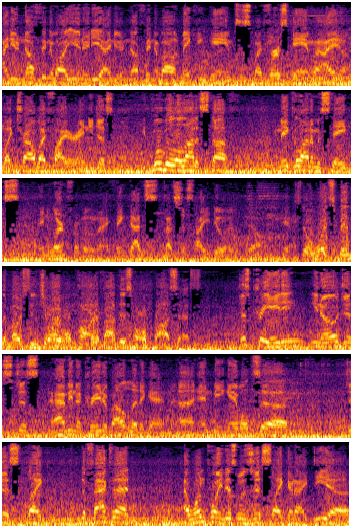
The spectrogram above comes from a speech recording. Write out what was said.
I knew nothing about Unity. I knew nothing about making games. This is my first game. I like trial by fire, and you just you Google a lot of stuff, make a lot of mistakes, and learn from them. And I think that's that's just how you do it. Yeah. yeah. So, what's been the most enjoyable part about this whole process? Just creating, you know, just just having a creative outlet again, uh, and being able to just like the fact that at one point this was just like an idea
